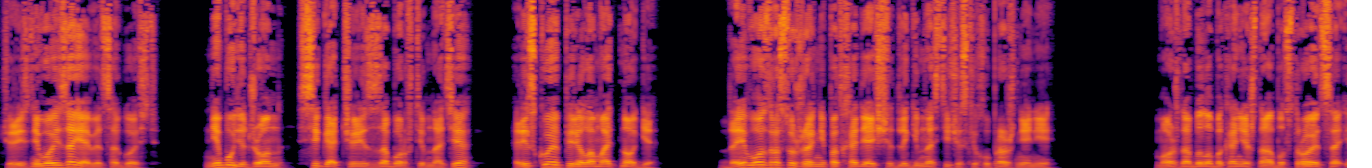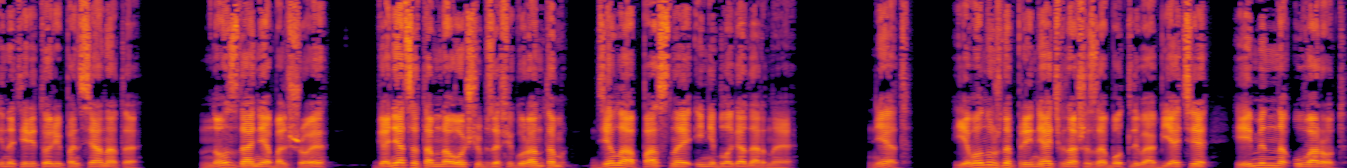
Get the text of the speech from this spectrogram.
Через него и заявится гость. Не будет же он сигать через забор в темноте, рискуя переломать ноги. Да и возраст уже не подходящий для гимнастических упражнений. Можно было бы, конечно, обустроиться и на территории пансионата, но здание большое, гоняться там на ощупь за фигурантом – дело опасное и неблагодарное. Нет, его нужно принять в наше заботливое объятие именно у ворот.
